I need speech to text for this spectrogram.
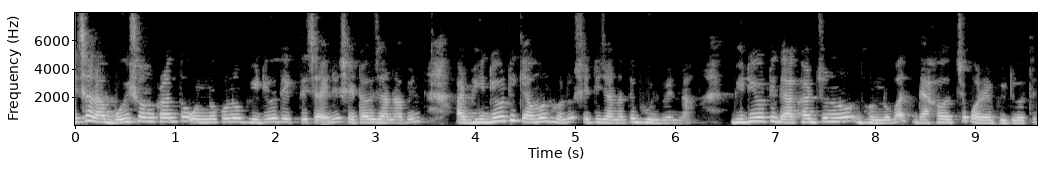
এছাড়া বই সংক্রান্ত অন্য কোনো ভিডিও দেখতে চাইলে সেটাও জানাবেন। আর ভিডিওটি কেমন হলো সেটি জানাতে ভুলবেন না। ভিডিওটি দেখার জন্য ধন্যবাদ। দেখা হচ্ছে পরের ভিডিওতে।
